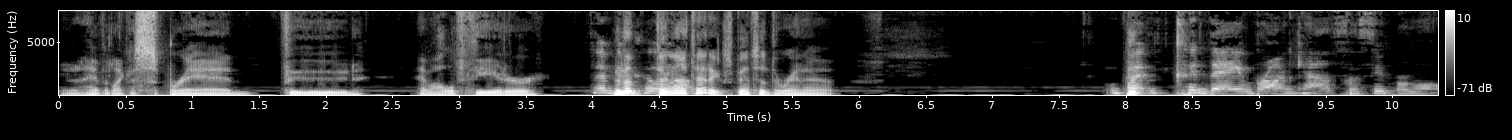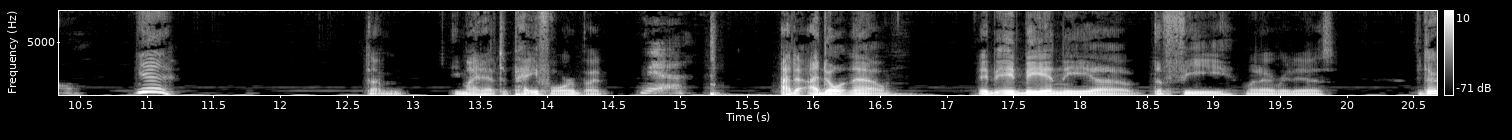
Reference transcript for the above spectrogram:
You know, have it like a spread, food, have a whole theater. They're not, they're not that expensive to rent out. But could they broadcast the Super Bowl? Yeah. Um, you might have to pay for it, but Yeah. I, I don't know. It, it'd be in the uh, the fee, whatever it is. They're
